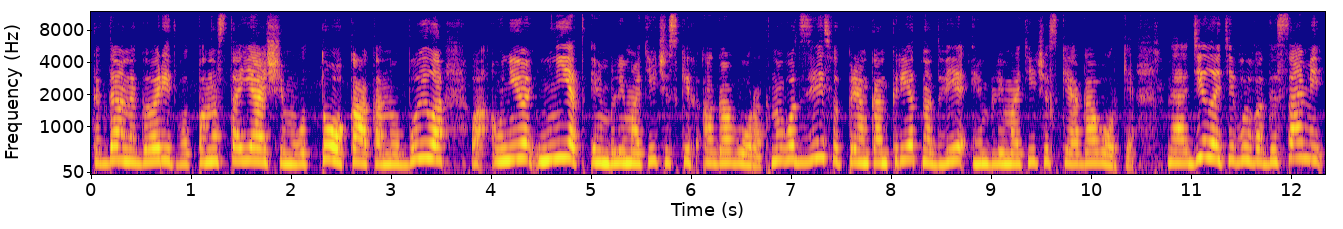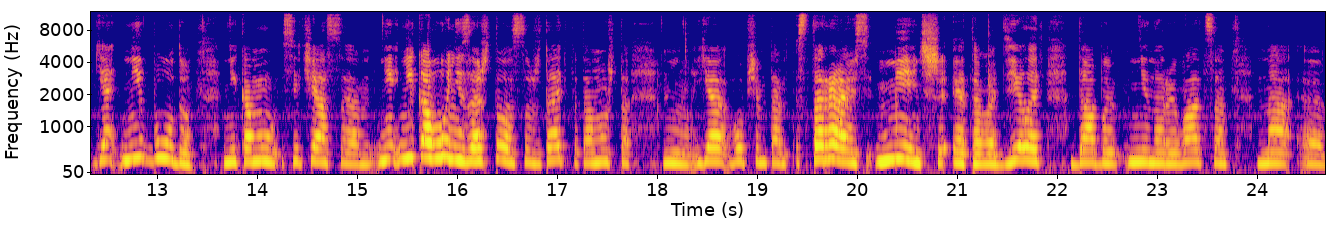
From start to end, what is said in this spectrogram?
когда она говорит вот по-настоящему вот то, как оно было, а, у нее нет эмблематических оговорок. Ну вот здесь вот прям конкретно две эмблематические оговорки. А, Делайте выводы сами. Я не буду никому сейчас, э, ни- никого ни за что осуждать, потому что я, в общем-то, стараюсь меньше этого делать, дабы не нарываться на э,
